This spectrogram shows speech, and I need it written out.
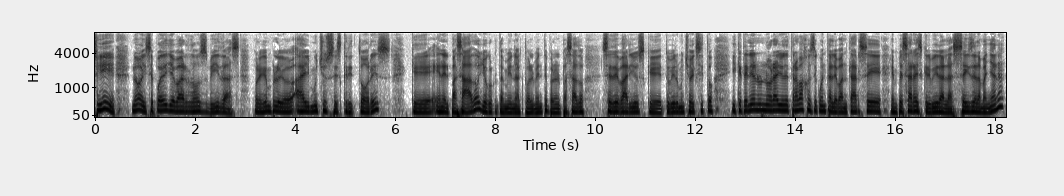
Sí, no, y se puede llevar dos vidas. Por ejemplo, hay muchos escritores que en el pasado, yo creo que también actualmente, pero en el pasado sé de varios que tuvieron mucho éxito y que tenían un horario de trabajo, es de cuenta levantarse, empezar a escribir a las 6 de la mañana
